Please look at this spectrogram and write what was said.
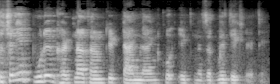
तो चलिए पूरे घटनाक्रम की टाइमलाइन को एक नज़र में देख लेते हैं।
